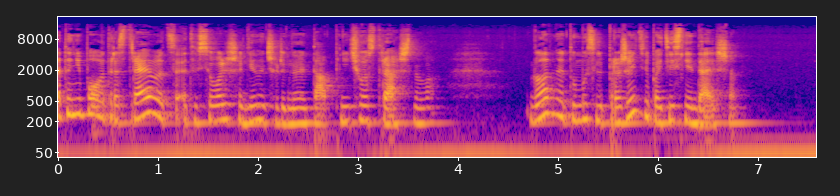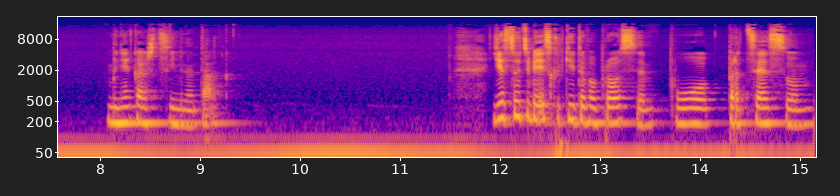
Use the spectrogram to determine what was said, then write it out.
Это не повод расстраиваться, это всего лишь один очередной этап, ничего страшного. Главное эту мысль прожить и пойти с ней дальше. Мне кажется, именно так. Если у тебя есть какие-то вопросы по процессу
